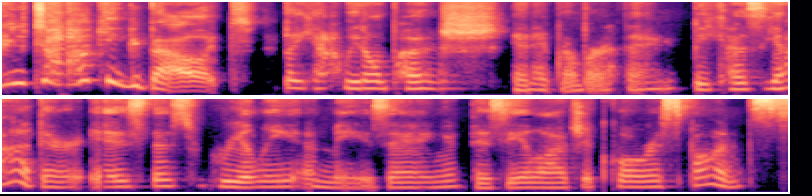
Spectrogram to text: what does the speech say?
what are you talking about? But yeah, we don't push in hypnobirthing because, yeah, there is this really amazing physiological response.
